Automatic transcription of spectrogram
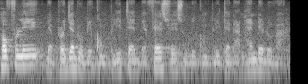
hopefully the project will be completed, the first phase will be completed and handed over.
